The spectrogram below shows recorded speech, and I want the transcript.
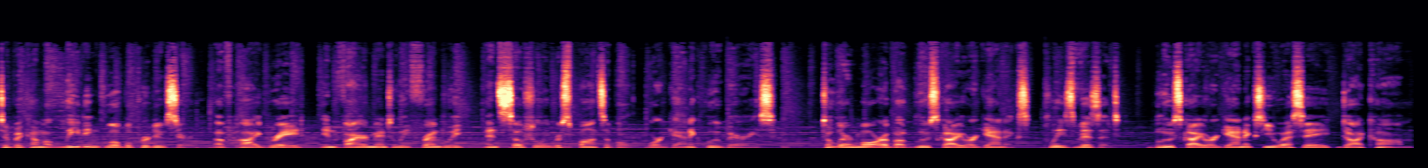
to become a leading global producer of high-grade, environmentally friendly, and socially responsible organic blueberries. To learn more about Blue Sky Organics, please visit blueskyorganicsusa.com.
